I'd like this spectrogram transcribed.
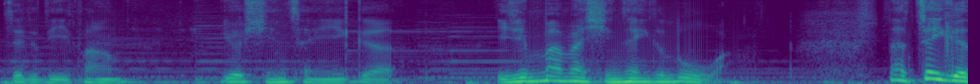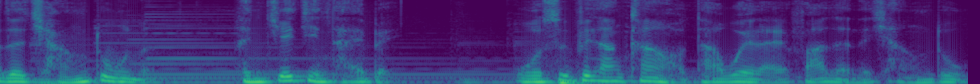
这个地方，又形成一个已经慢慢形成一个路网。那这个的强度呢，很接近台北，我是非常看好它未来发展的强度。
